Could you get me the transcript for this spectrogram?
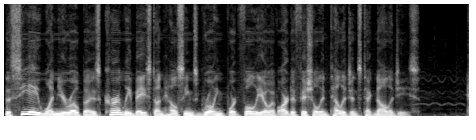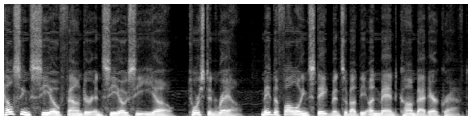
The CA-1 Europa is currently based on Helsing's growing portfolio of artificial intelligence technologies. Helsing's CO founder and CO-CEO, Torsten Reil, made the following statements about the unmanned combat aircraft.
